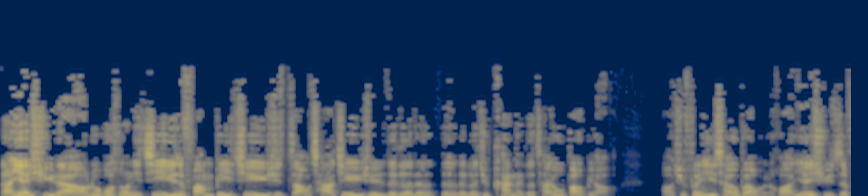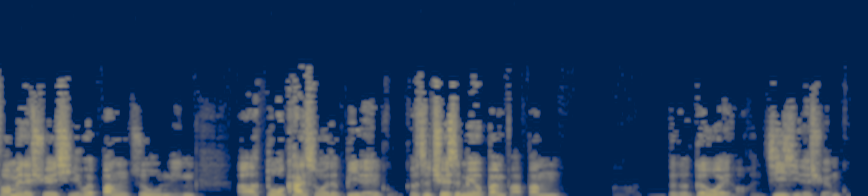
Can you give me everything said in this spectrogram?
那也许啦，如果说你基于是防避，基于去找茬，基于去这个的的那个去看那个财务报表，哦，去分析财务报表的话，也许这方面的学习会帮助您。啊，躲开所谓的避雷股，可是确实没有办法帮啊这个各位哈很积极的选股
